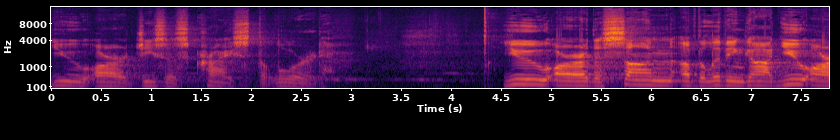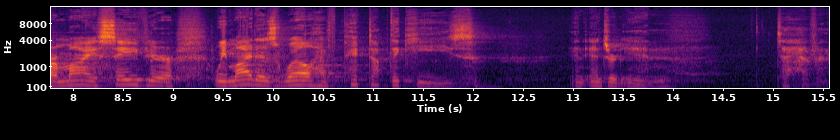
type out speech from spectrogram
You are Jesus Christ the Lord. You are the Son of the living God. You are my Savior. We might as well have picked up the keys and entered in to heaven.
